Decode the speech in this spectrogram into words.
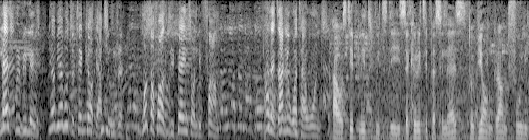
less privileged, they'll be able to take care of their children. Most of us depends on the farm. That's exactly what I want. I will still plead with the security personnel to be on ground fully,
